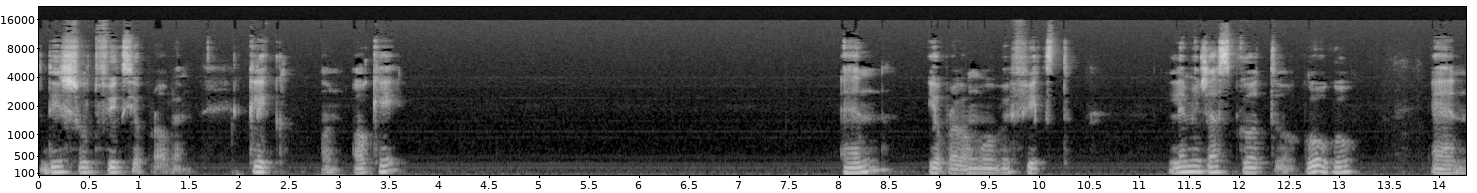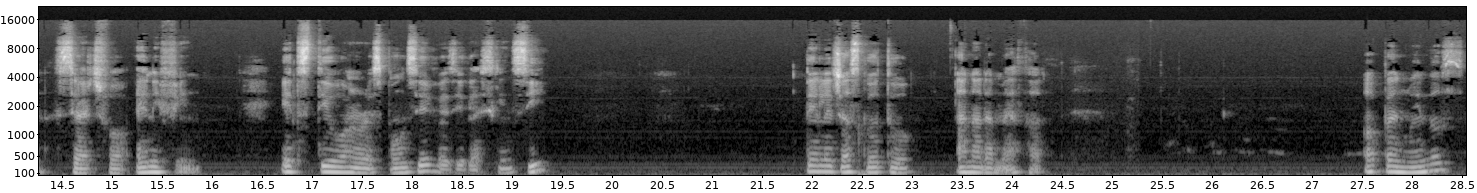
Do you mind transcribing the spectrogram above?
This should fix your problem. Click on OK and your problem will be fixed. Let me just go to Google and search for anything. It's still unresponsive as you guys can see. Then let's just go to another method. Open Windows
